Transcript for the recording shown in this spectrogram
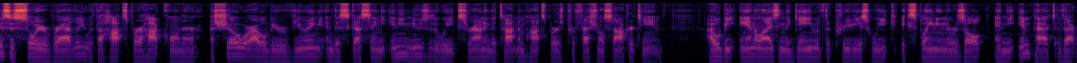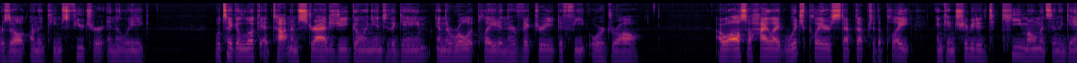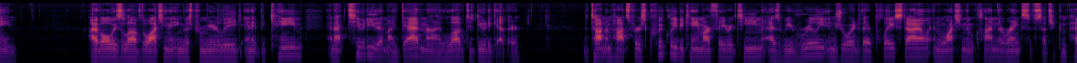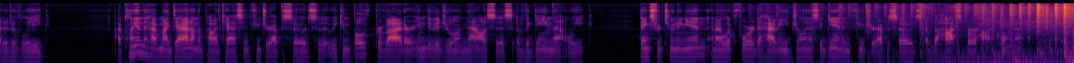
This is Sawyer Bradley with the Hotspur Hot Corner, a show where I will be reviewing and discussing any news of the week surrounding the Tottenham Hotspur's professional soccer team. I will be analyzing the game of the previous week, explaining the result and the impact of that result on the team's future in the league. We'll take a look at Tottenham's strategy going into the game and the role it played in their victory, defeat, or draw. I will also highlight which players stepped up to the plate and contributed to key moments in the game. I've always loved watching the English Premier League, and it became an activity that my dad and I loved to do together. The Tottenham Hotspurs quickly became our favorite team as we really enjoyed their play style and watching them climb the ranks of such a competitive league. I plan to have my dad on the podcast in future episodes so that we can both provide our individual analysis of the game that week. Thanks for tuning in, and I look forward to having you join us again in future episodes of the Hotspur Hot Corner.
